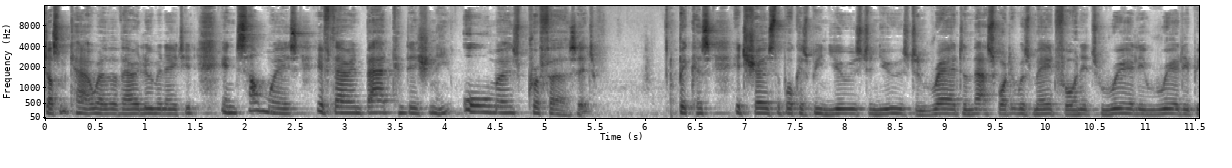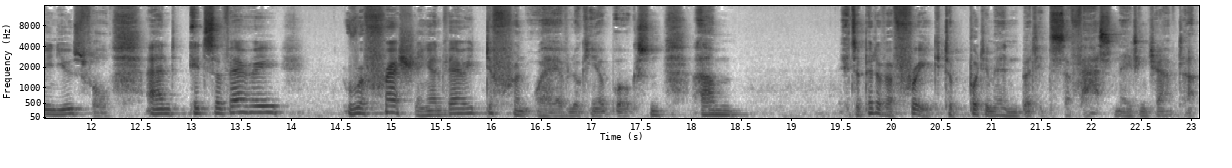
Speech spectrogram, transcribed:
doesn't care whether they're illuminated. In some ways, if they're in bad condition, he almost prefers it because it shows the book has been used and used and read, and that's what it was made for, and it's really, really been useful. And it's a very refreshing and very different way of looking at books. And um, it's a bit of a freak to put him in, but it's a fascinating chapter.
